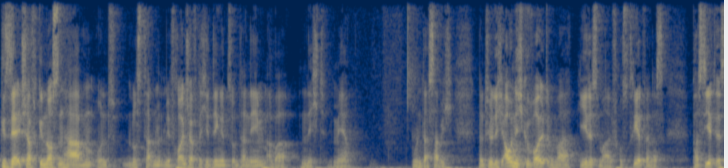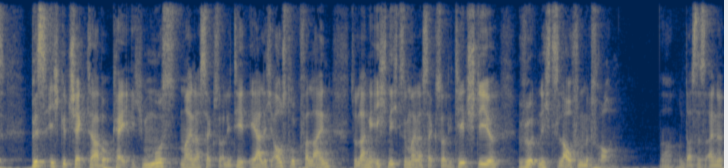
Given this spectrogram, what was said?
Gesellschaft genossen haben und Lust hatten, mit mir freundschaftliche Dinge zu unternehmen, aber nicht mehr. Und das habe ich natürlich auch nicht gewollt und war jedes Mal frustriert, wenn das passiert ist, bis ich gecheckt habe, okay, ich muss meiner Sexualität ehrlich Ausdruck verleihen. Solange ich nicht zu meiner Sexualität stehe, wird nichts laufen mit Frauen. Ja, und das ist eine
